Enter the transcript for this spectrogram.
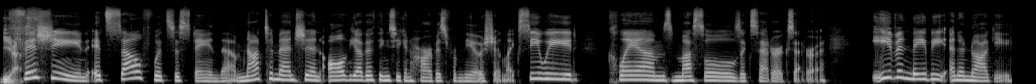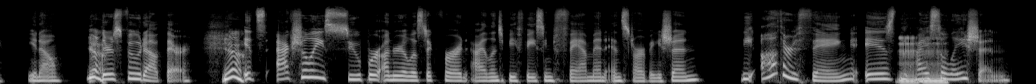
yes. Fishing itself would sustain them, not to mention all the other things you can harvest from the ocean, like seaweed, clams, mussels, et cetera, et cetera. Even maybe an unagi, you know? Yeah. There's food out there. Yeah. It's actually super unrealistic for an island to be facing famine and starvation. The other thing is the Mhm. isolation.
